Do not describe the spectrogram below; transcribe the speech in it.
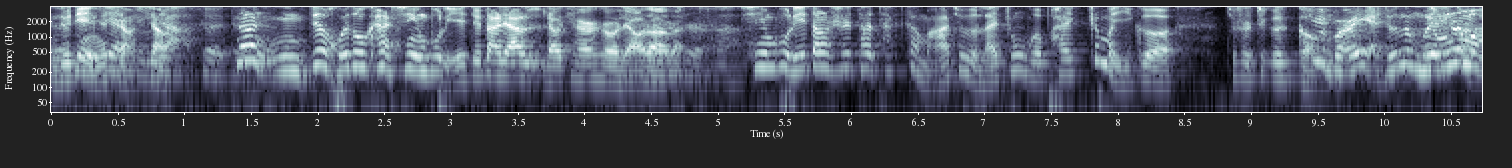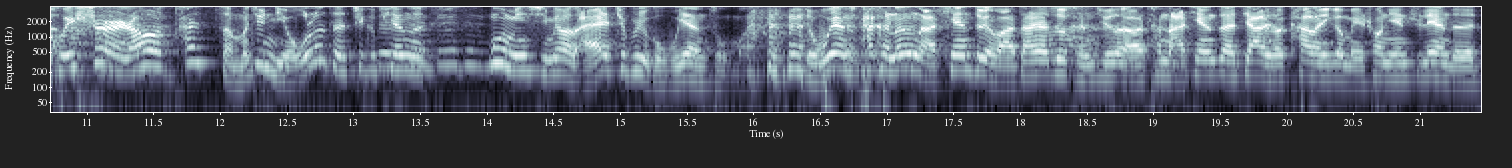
你对电影的想象。对，那你再回头看《形影不离》，就大家聊天的时候聊到的，《形影不离》当时他他干嘛就来中国拍这么一个就是这个梗剧本也就那么那么那么回事儿，哎然后他怎么就牛了的？这个片子莫名其妙的，哎，这不是有个吴彦祖吗？就吴彦祖，他可能哪天对吧？大家都可能觉得啊，他哪天在家里头看了一个《美少年之恋》的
